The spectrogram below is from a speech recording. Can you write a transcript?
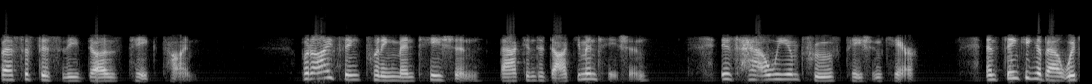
Specificity does take time. But I think putting mentation back into documentation is how we improve patient care. And thinking about which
